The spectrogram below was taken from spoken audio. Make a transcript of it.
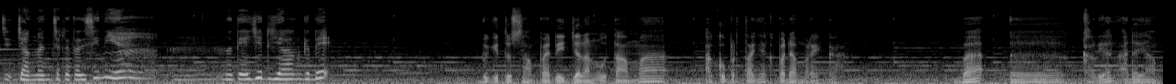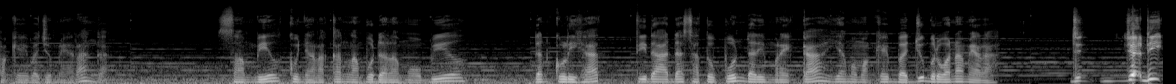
j- jangan cerita di sini ya. Nanti aja di jalan gede. Begitu sampai di jalan utama, aku bertanya kepada mereka, "Mbak, eh, kalian ada yang pakai baju merah nggak?" Sambil kunyalakan lampu dalam mobil dan kulihat tidak ada satupun dari mereka yang memakai baju berwarna merah. J- jadi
